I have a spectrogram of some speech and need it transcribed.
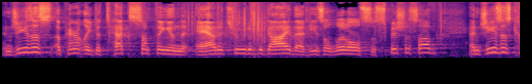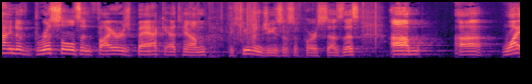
And Jesus apparently detects something in the attitude of the guy that he's a little suspicious of. And Jesus kind of bristles and fires back at him. The human Jesus, of course, says this. Um, uh, why,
